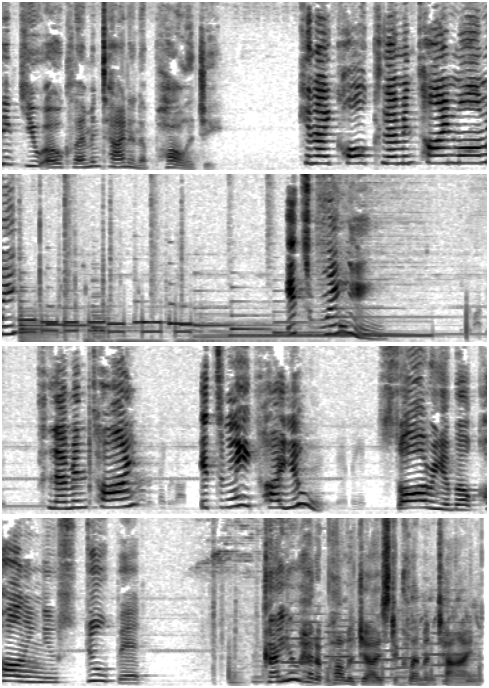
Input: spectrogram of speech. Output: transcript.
think you owe Clementine an apology. Can I call Clementine, Mommy? It's ringing. Clementine? It's me, Caillou. Sorry about calling you stupid. Caillou had apologized to Clementine,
